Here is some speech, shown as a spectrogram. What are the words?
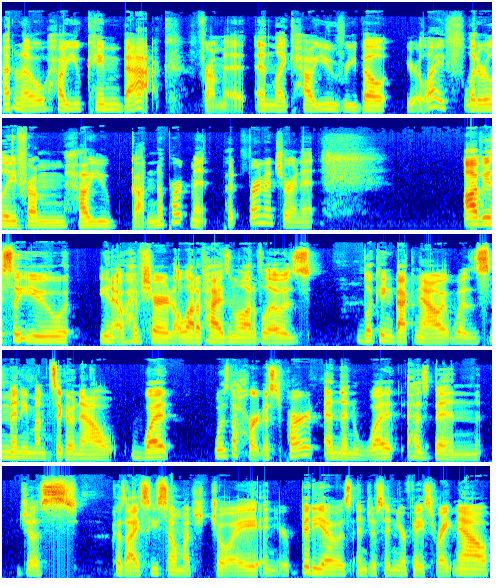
I don't know, how you came back from it and like how you rebuilt your life, literally from how you got an apartment, put furniture in it. Obviously, you, you know, have shared a lot of highs and a lot of lows. Looking back now, it was many months ago now. What was the hardest part? And then what has been just because I see so much joy in your videos and just in your face right now.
